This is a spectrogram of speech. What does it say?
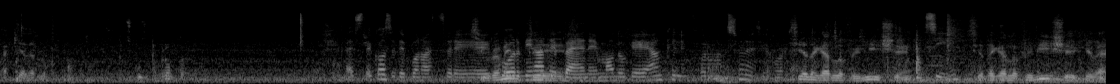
a chiederlo. Scusa, pronto? queste cose debbono essere coordinate bene in modo che anche l'informazione sia corretta. Sia da Carlo Felice, Sì, sia da Carlo Felice che va-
